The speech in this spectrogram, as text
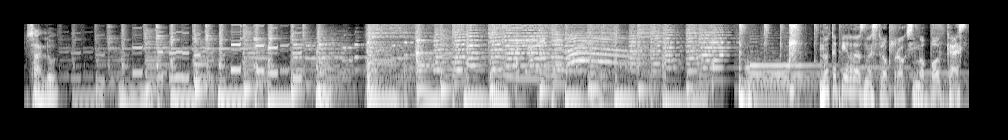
Salud. No te pierdas nuestro próximo podcast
